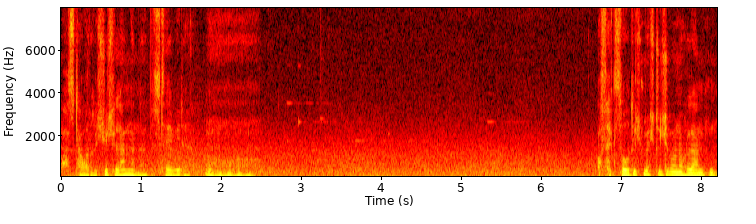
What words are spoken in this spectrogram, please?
Oh, es dauert richtig lange, ne, bis der wieder... Oh. Auf exotisch möchte ich aber noch landen.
